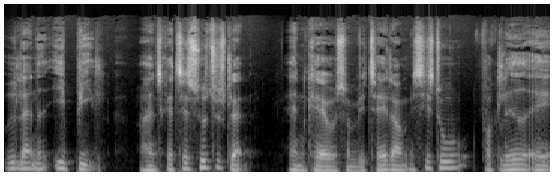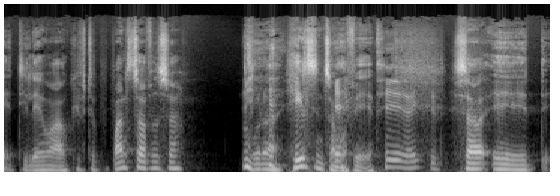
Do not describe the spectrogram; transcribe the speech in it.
udlandet i bil, og han skal til Sydtyskland. Han kan jo, som vi talte om i sidste uge, få glæde af, at de laver afgifter på brændstoffet, så under hele sin sommerferie. ja, det er rigtigt. Så øh, det,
